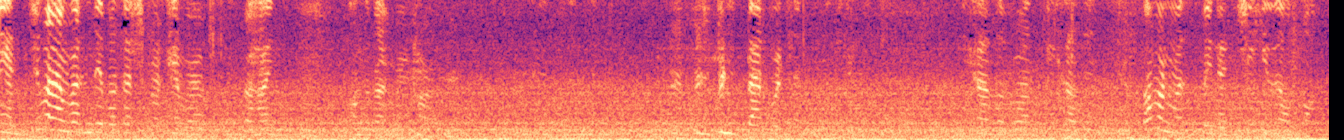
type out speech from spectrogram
Man, too bad I wasn't able to touch the front camera behind on the back of my car. It's been, been backwards in this case. Because of what? Because, of, someone was being a cheeky little sausage.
